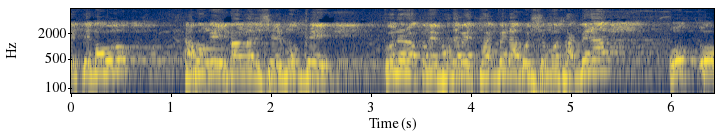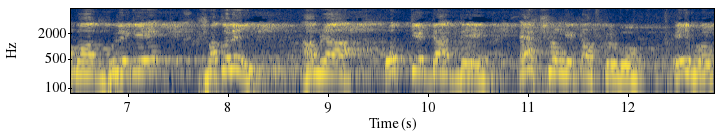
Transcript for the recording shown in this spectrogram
দেখতে পাবো এবং এই বাংলাদেশের মধ্যে কোনো রকমের ভেদাভেদ থাকবে না, বৈষম্য থাকবে না। ঐক্য মত ভুলে গিয়ে সকলেই আমরা ঐক্যের ডাক দিয়ে একসঙ্গে কাজ করব। এই হোক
